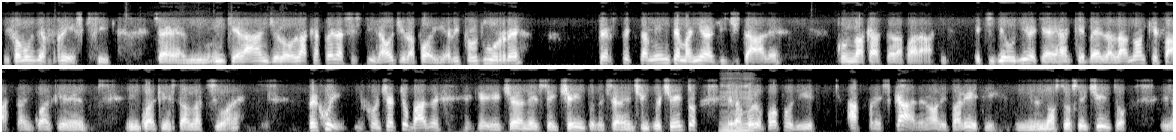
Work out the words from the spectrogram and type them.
i famosi affreschi, cioè Michelangelo, la Cappella Sistina, oggi la puoi riprodurre perfettamente in maniera digitale con una carta da parati. e ti devo dire che è anche bella, l'hanno anche fatta in qualche, in qualche installazione. Per cui il concetto base che c'era nel 600, che c'era nel 500, mm-hmm. era quello proprio di affrescare no, le pareti. Il nostro 600, il,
